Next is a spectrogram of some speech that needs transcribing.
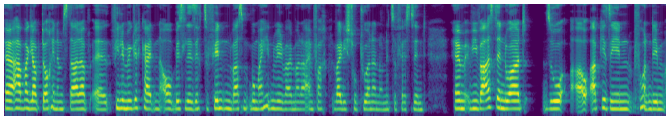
äh, hat man, glaube doch in einem Startup äh, viele Möglichkeiten, auch ein bisschen sich zu finden, was, wo man hin will, weil man da einfach, weil die Strukturen dann noch nicht so fest sind. Ähm, wie war es denn dort so, abgesehen von dem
